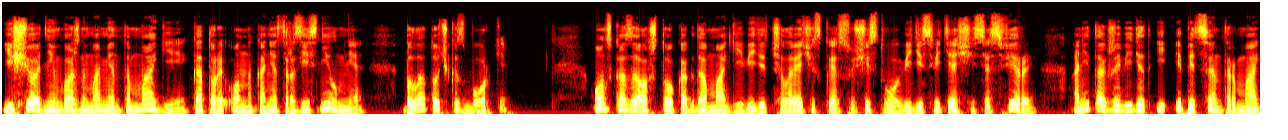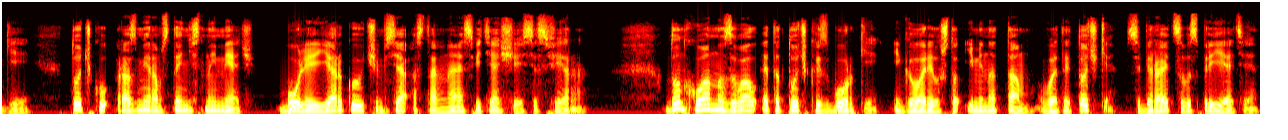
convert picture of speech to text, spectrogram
Еще одним важным моментом магии, который он наконец разъяснил мне, была точка сборки. Он сказал, что когда маги видят человеческое существо в виде светящейся сферы, они также видят и эпицентр магии, точку размером с теннисный мяч, более яркую, чем вся остальная светящаяся сфера. Дон Хуан называл это точкой сборки и говорил, что именно там, в этой точке, собирается восприятие.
